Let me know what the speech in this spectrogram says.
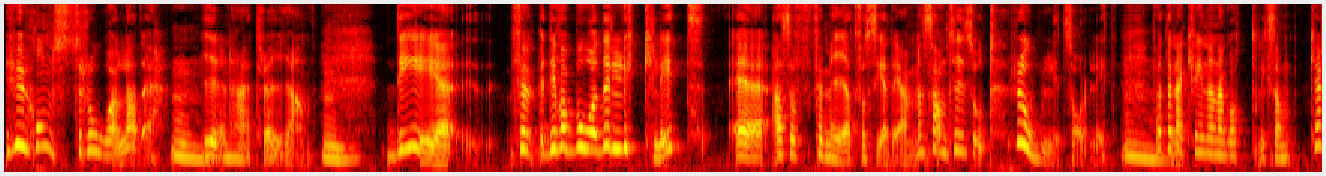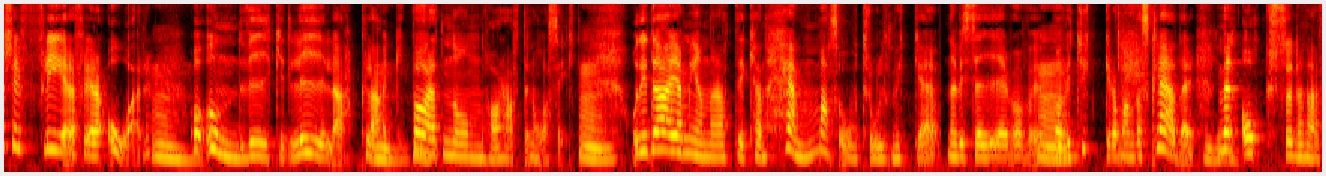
hur hon strålade i den här tröjan. Det, är- för det var både lyckligt Eh, alltså för mig att få se det. Men samtidigt så otroligt sorgligt. För att den här kvinnan har gått liksom, kanske i flera, flera år. Och undvikit lila plagg. För att någon har haft en åsikt. Och det är där jag menar att det kan hämma så otroligt mycket. När vi säger vad vi, vad vi tycker om andras kläder. Men också den här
